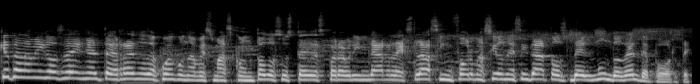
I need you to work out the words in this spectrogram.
¿Qué tal amigos en el terreno de juego una vez más con todos ustedes para brindarles las informaciones y datos del mundo del deporte?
